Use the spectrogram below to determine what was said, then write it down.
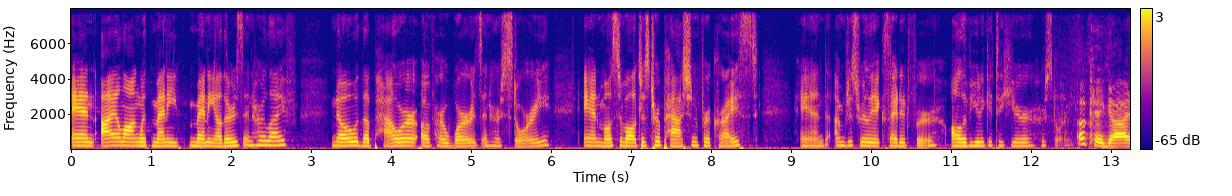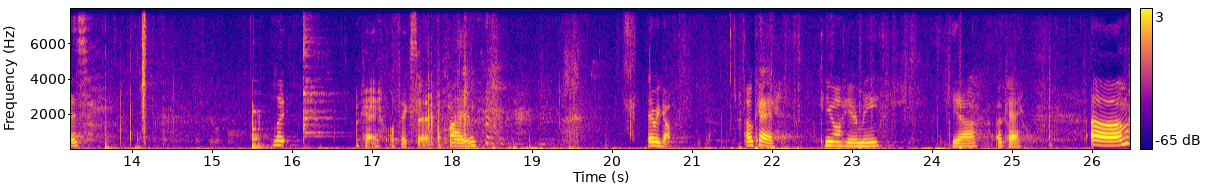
And I, along with many, many others in her life, know the power of her words and her story, and most of all, just her passion for Christ and I'm just really excited for all of you to get to hear her story. Okay, guys. Like, okay, I'll fix it. Fine. There we go. Okay, can you all hear me? Yeah. Okay. Um,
